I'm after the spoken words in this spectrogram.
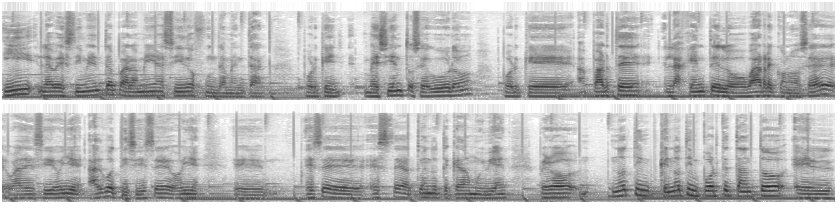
Y la vestimenta para mí ha sido fundamental, porque me siento seguro, porque aparte la gente lo va a reconocer, va a decir, oye, algo te hiciste, oye, eh, ese, este atuendo te queda muy bien, pero que no te importe tanto el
